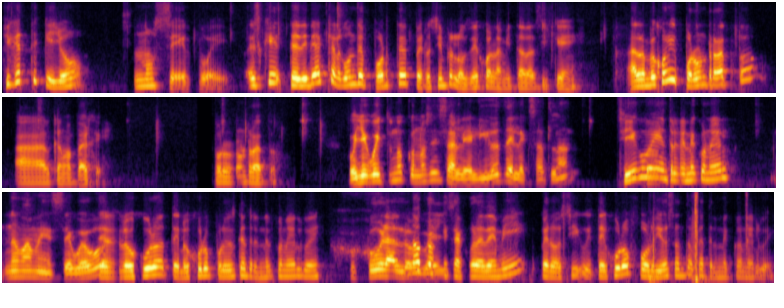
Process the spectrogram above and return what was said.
Fíjate que yo no sé, güey. Es que te diría que algún deporte, pero siempre los dejo a la mitad, así que a lo mejor y por un rato al canotaje. Por un rato. Oye, güey, ¿tú no conoces al Eliud del Exatlán? Sí, güey, entrené con él. No mames, ¿de huevo? Te lo juro, te lo juro por Dios que entrené con él, güey. Jú- Júralo, No creo güey. que se acuerde de mí, pero sí, güey. Te juro por Dios santo que entrené con él, güey.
